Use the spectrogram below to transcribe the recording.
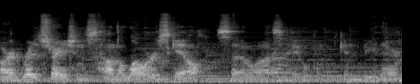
our registrations on the lower scale, so uh, so people can, can be there.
